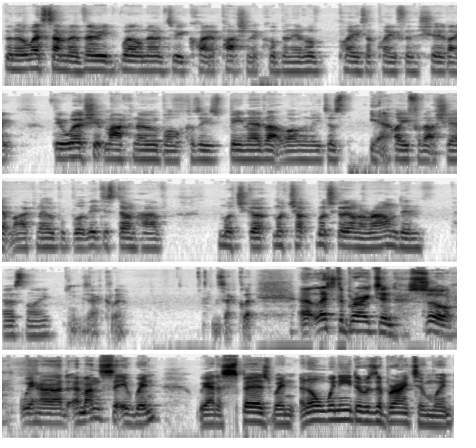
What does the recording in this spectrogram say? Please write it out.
But no, West Ham are very well known to be quite a passionate club, and they love players that play for the shirt. Like they worship Mark Noble because he's been there that long, and he does Yeah, play for that shirt, Mark Noble. But they just don't have much go much much going on around him personally. Exactly. Exactly. Uh, Leicester Brighton. So we had a Man City win, we had a Spurs win, and all we needed was a Brighton win.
